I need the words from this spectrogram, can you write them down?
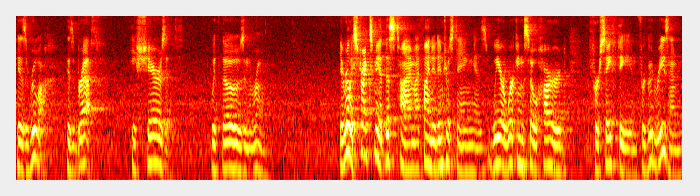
His ruach, his breath, he shares it with those in the room. It really strikes me at this time, I find it interesting as we are working so hard for safety and for good reason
